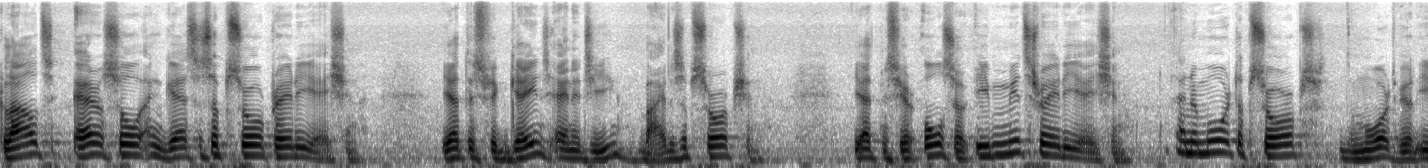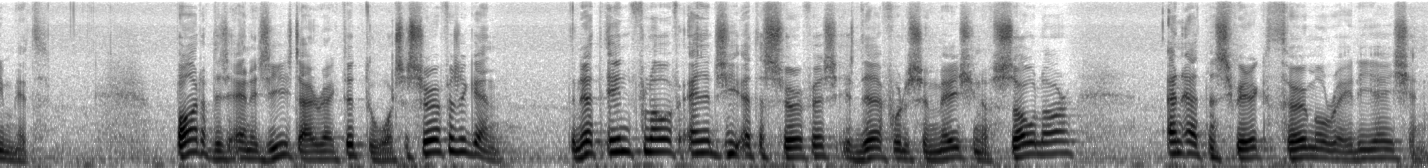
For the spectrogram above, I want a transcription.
Clouds, aerosol and gases absorb radiation. The atmosphere gains energy by this absorption. The atmosphere also emits radiation, and the more it absorbs, the more it will emit. Part of this energy is directed towards the surface again. The net inflow of energy at the surface is therefore the summation of solar and atmospheric thermal radiation.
